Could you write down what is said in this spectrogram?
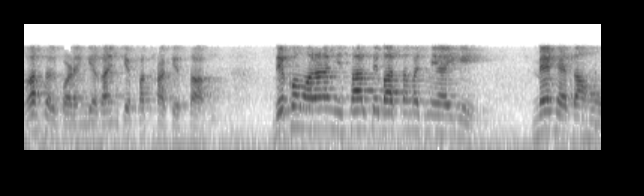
غسل پڑھیں گے غائم کے فتحہ کے ساتھ۔ دیکھو مولانا، مثال سے بات سمجھ میں آئے گی۔ میں کہتا ہوں،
